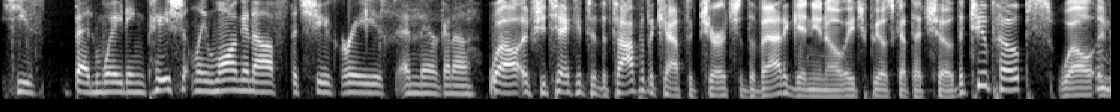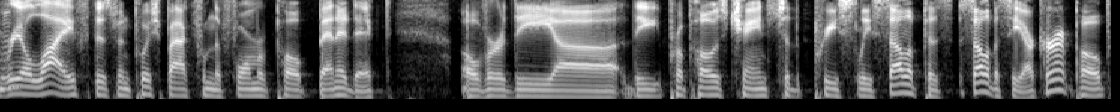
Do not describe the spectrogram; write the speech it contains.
he's been waiting patiently long enough that she agrees and they're going to. Well, if you take it to the top of the Catholic Church at the Vatican, you know, HBO's got that show, The Two Popes. Well, in real life, there's been pushback from the former Pope Benedict over the uh, the proposed change to the priestly celibacy. Our current Pope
